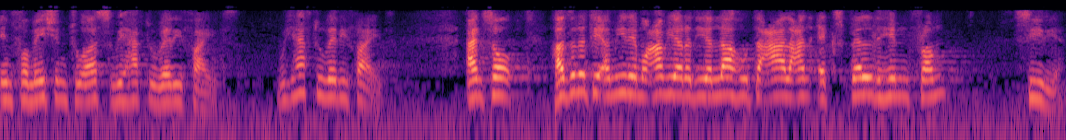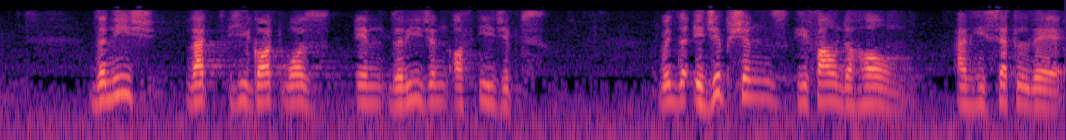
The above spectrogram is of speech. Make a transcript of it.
information to us, we have to verify it. We have to verify it. And so, Hazrat Amir Muawiyah radiallahu ta'ala expelled him from Syria. The niche that he got was in the region of Egypt. With the Egyptians, he found a home and he settled there.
